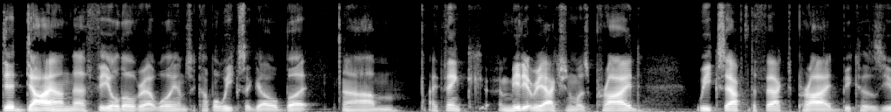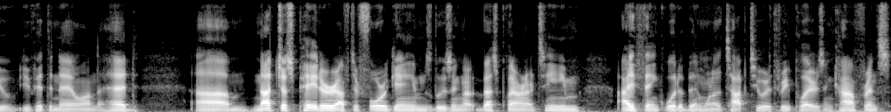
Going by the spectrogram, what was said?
did die on that field over at Williams a couple weeks ago. But um, I think immediate reaction was pride. Weeks after the fact, pride because you you've hit the nail on the head. Um, not just Pater after four games losing the best player on our team. I think would have been one of the top two or three players in conference.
